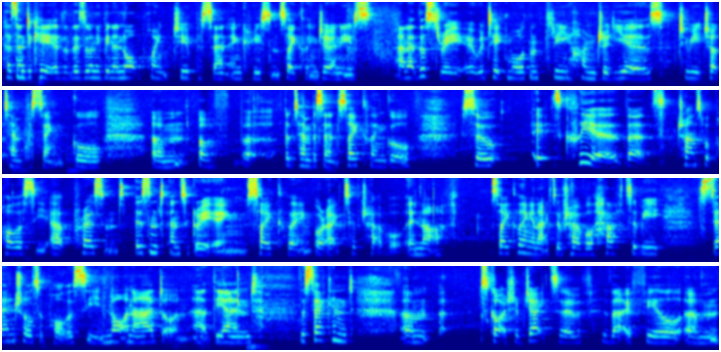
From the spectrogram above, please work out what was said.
has indicated that there's only been a 0.2% increase in cycling journeys. And at this rate, it would take more than 300 years to reach our 10% goal um, of uh, a 10% cycling goal. So it's clear that transport policy at present isn't integrating cycling or active travel enough. Cycling and active travel have to be central to policy, not an add on at the end. The second um, Scottish objective that I feel um,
